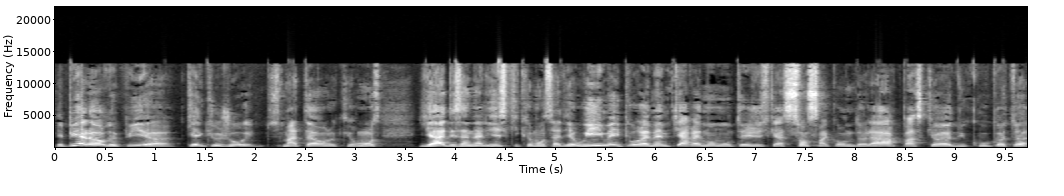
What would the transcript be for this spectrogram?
Et puis alors depuis euh, quelques jours, et ce matin en l'occurrence, il y a des analystes qui commencent à dire oui, mais il pourrait même carrément monter jusqu'à 150 dollars parce que du coup, quand euh,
